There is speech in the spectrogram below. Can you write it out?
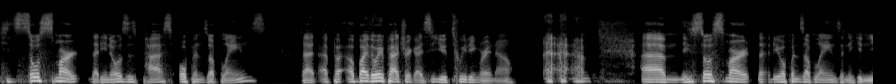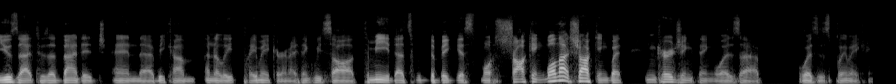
He's so smart that he knows his pass opens up lanes. That uh, oh, by the way, Patrick, I see you tweeting right now. um, he's so smart that he opens up lanes and he can use that to his advantage and uh, become an elite playmaker. And I think we saw, to me, that's the biggest, most shocking, well, not shocking, but encouraging thing was uh, was his playmaking.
